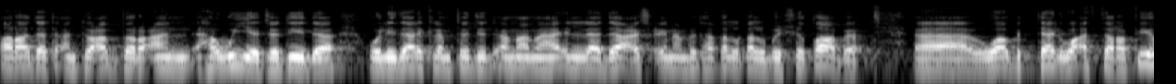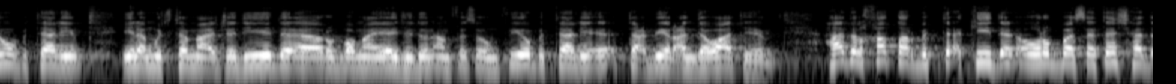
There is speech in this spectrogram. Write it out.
أرادت أن تعبر عن هوية جديدة ولذلك لم تجد أمامها إلا داعش حينما تغلغل بخطابه آه، وبالتالي وأثر فيهم وبالتالي إلى مجتمع جديد آه، ربما يجدون أنفسهم فيه وبالتالي التعبير عن ذواتهم هذا الخطر بالتأكيد أوروبا ستشهد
